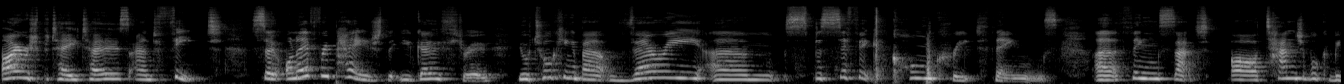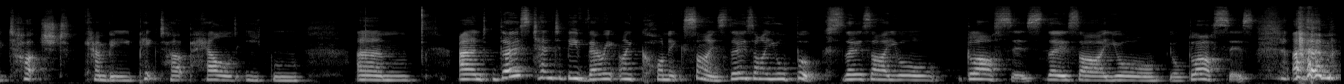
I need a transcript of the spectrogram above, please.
Irish potatoes, and feet. So on every page that you go through, you're talking about very um, specific, concrete things, uh, things that are tangible, can be touched, can be picked up, held, eaten. Um, and those tend to be very iconic signs. Those are your books. Those are your glasses. Those are your your glasses. Um,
